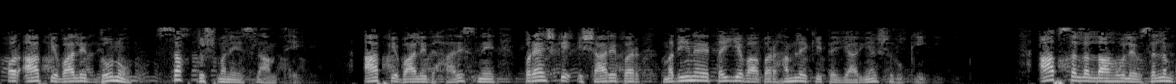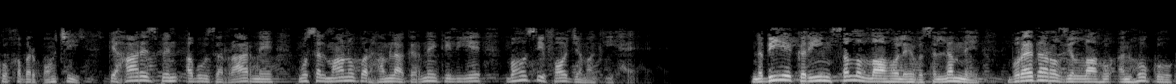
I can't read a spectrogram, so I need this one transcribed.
اور آپ کے والد دونوں سخت دشمن اسلام تھے۔ آپ کے والد حارث نے قریش کے اشارے پر مدینہ طیبہ پر حملے کی تیاریاں شروع کی آپ صلی اللہ علیہ وسلم کو خبر پہنچی کہ حارث بن ابو ذرار نے مسلمانوں پر حملہ کرنے کے لیے بہت سی فوج جمع کی ہے۔ نبی کریم صلی اللہ علیہ وسلم نے بریدہ رضی اللہ عنہ کو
